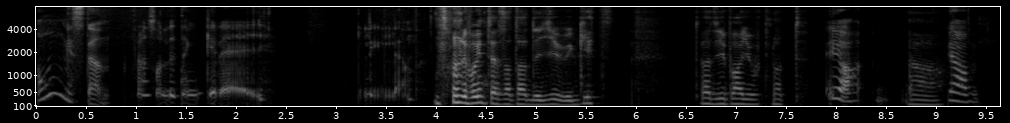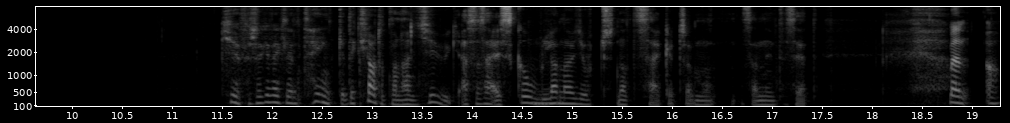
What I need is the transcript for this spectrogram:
ångesten för en sån liten grej. Lillen. Det var inte ens att du hade ljugit. Du hade ju bara gjort något. Ja, Ja. ja. Gud, jag försöker verkligen tänka. Det är klart att man har ljug. Alltså så här, i skolan har gjort något säkert som man sen inte sett. Men ja,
